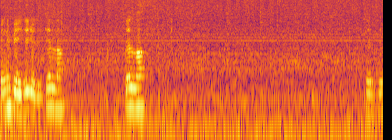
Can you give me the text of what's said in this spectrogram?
Benim beyze geliyor. Gel lan. Gel lan. Gel gel.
